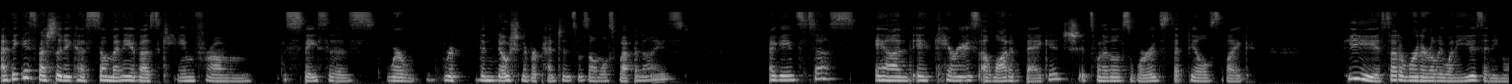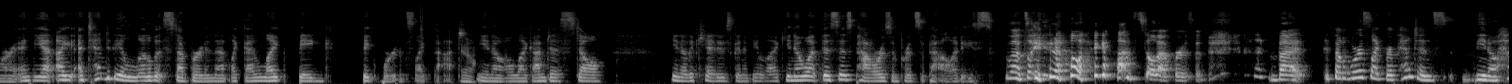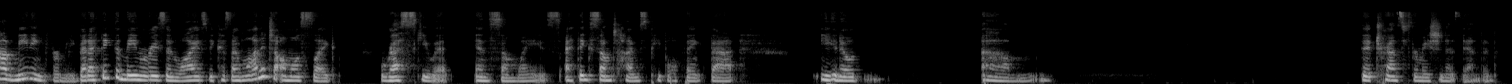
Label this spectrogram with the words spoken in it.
I think especially because so many of us came from spaces where re- the notion of repentance was almost weaponized against us and it carries a lot of baggage. It's one of those words that feels like he is that a word I really want to use anymore. And yet I, I tend to be a little bit stubborn in that like I like big, big words like that. Yeah. You know, like I'm just still, you know, the kid who's going to be like, you know what, this is powers and principalities. That's like, you know, like I'm still that person. But the words like repentance, you know, have meaning for me. But I think the main reason why is because I wanted to almost like rescue it in some ways. I think sometimes people think that, you know, um, the transformation has ended.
